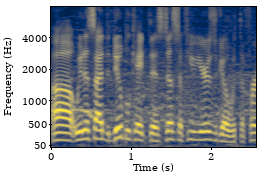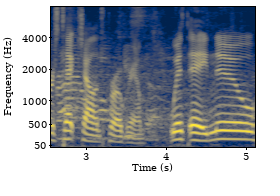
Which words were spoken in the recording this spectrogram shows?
Uh, we decided to duplicate this just a few years ago with the first Tech Challenge program with a new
